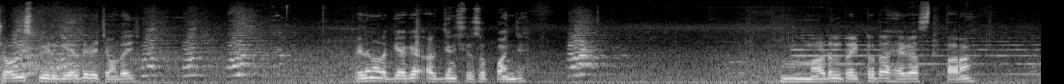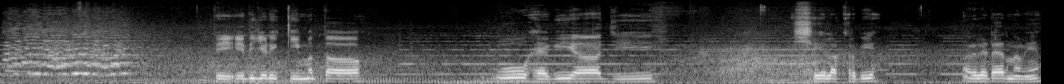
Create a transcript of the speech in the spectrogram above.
24 ਸਪੀਡ ਗੇਅਰ ਦੇ ਵਿੱਚ ਆਉਂਦਾ ਜੀ। ਇਹਦੇ ਨਾਲ ਅੱਗੇ ਆ ਗਿਆ ਅਰਜਨ 605 ਮਾਡਲ ਟਰੈਕਟਰ ਦਾ ਹੈਗਾ 17 ਤੇ ਇਹਦੀ ਜਿਹੜੀ ਕੀਮਤ ਆ, ਉਹ ਹੈਗੀ ਆ ਜੀ 6 ਲੱਖ ਰੁਪਏ ਅਗਲੇ ਟਾਇਰ ਨਵੇਂ ਆ।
